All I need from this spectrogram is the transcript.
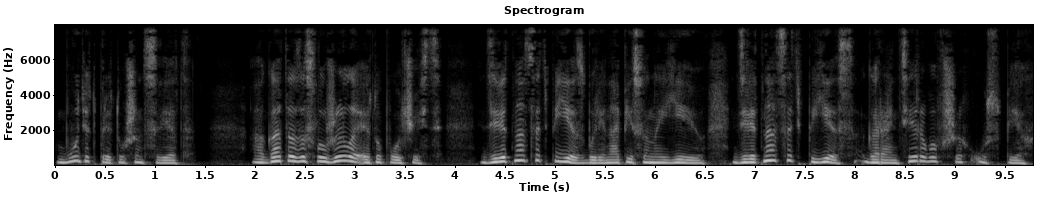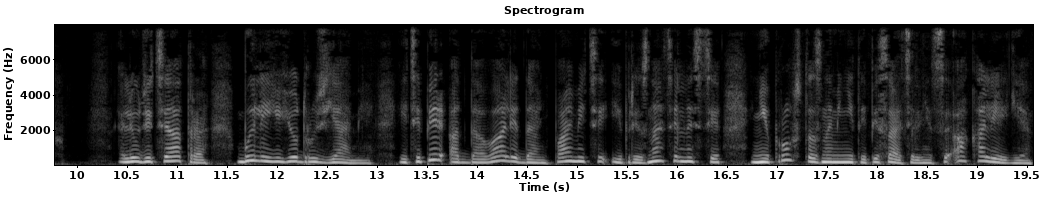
будет притушен свет. Агата заслужила эту почесть. 19 пьес были написаны ею, 19 пьес, гарантировавших успех. Люди театра были ее друзьями и теперь отдавали дань памяти и признательности не просто знаменитой писательнице, а коллеге.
